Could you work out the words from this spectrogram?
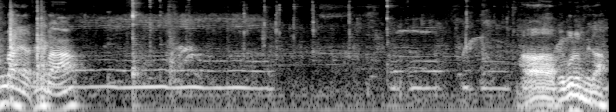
생방이에요, 생방. 아, 배부릅니다.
